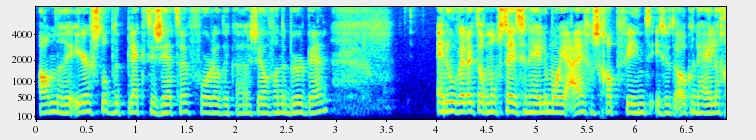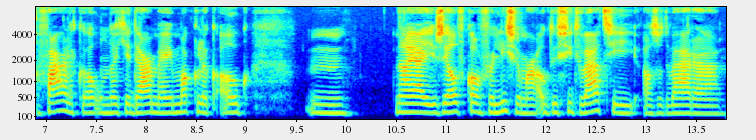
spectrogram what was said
anderen eerst op de plek te zetten voordat ik zelf aan de beurt ben. En hoewel ik dat nog steeds een hele mooie eigenschap vind, is het ook een hele gevaarlijke. Omdat je daarmee makkelijk ook mm, nou ja, jezelf kan verliezen, maar ook de situatie als het ware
